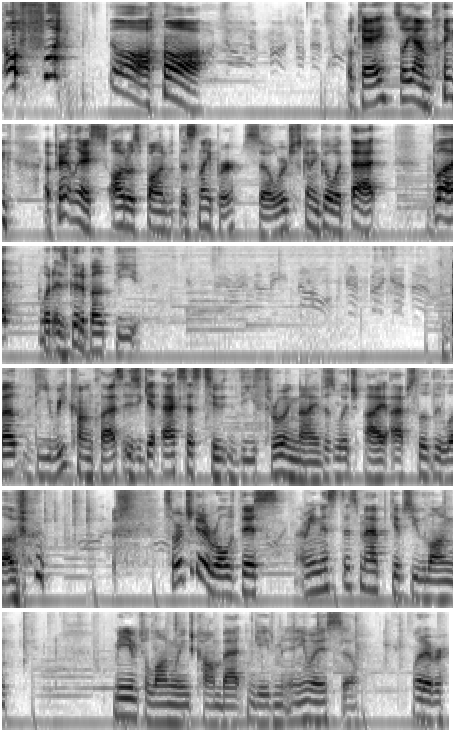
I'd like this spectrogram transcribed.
Oh, fuck! Oh, Okay, so yeah, I'm playing, apparently I auto-spawned with the sniper, so we're just gonna go with that. But, what is good about the about the recon class is you get access to the throwing knives, which I absolutely love. so we're just gonna roll with this. I mean, this this map gives you long, medium to long range combat engagement anyway, so whatever.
